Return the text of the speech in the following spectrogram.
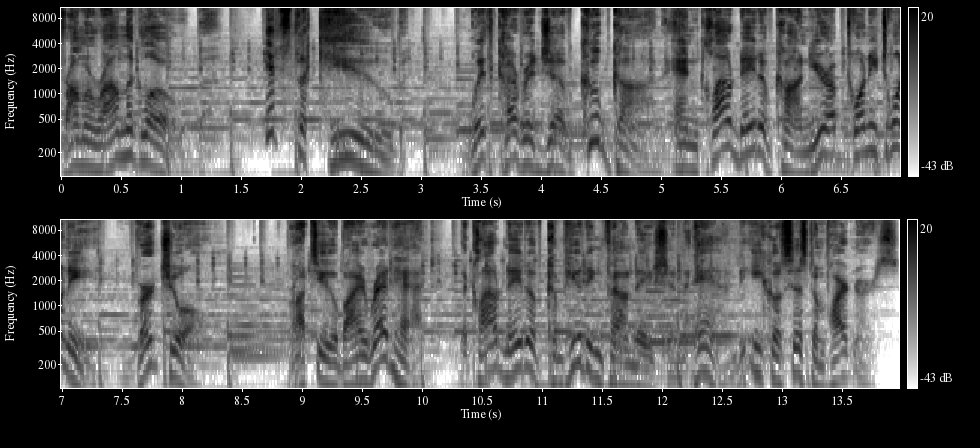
from around the globe. It's theCUBE, with coverage of KubeCon and Cloud Native Con Europe 2020, virtual. Brought to you by Red Hat, the Cloud Native Computing Foundation, and ecosystem partners.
